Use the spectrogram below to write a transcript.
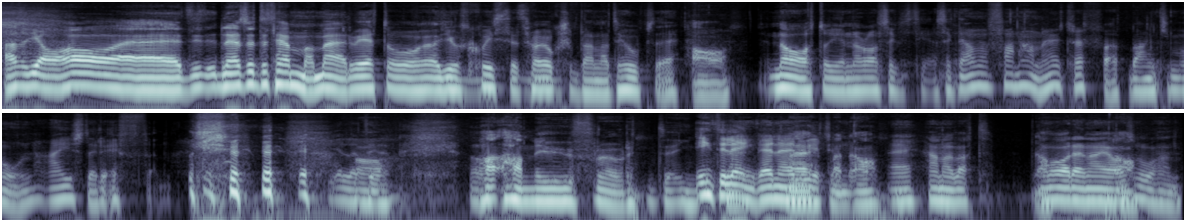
alltså jag har, eh, när jag suttit hemma med du vet, och gjort quizet har jag också blandat ihop det. Ja. NATO generalsekreterare. Jag tänkte, ja men fan han har ju träffat Ban Ki-Moon. Ja just det, det är FN. Hela tiden. Ja. Han, han är ju för övrigt inte... Inte, Inte längre, nej, det vet jag men, ja, Nej, han har varit. Han Ja. var där när jag Ja. såg han.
